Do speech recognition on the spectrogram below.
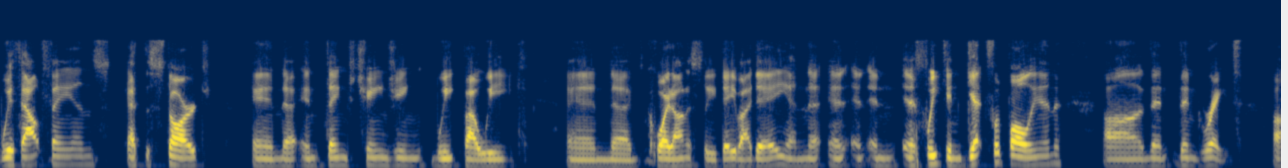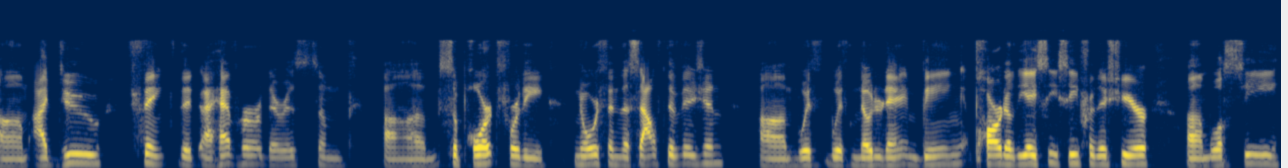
without fans at the start and uh, and things changing week by week and uh, quite honestly day by day and and and, and if we can get football in uh, then then great um, I do think that I have heard there is some um, support for the North and the South division um, with with Notre Dame being part of the ACC for this year. Um, we'll see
